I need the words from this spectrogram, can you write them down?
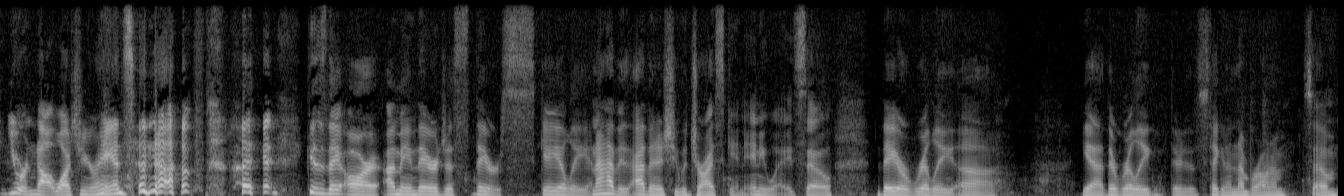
you are not washing your hands enough. Because they are. I mean, they're just they are scaly, and I have a, I have an issue with dry skin anyway. So they are really, uh, yeah, they're really they're just taking a number on them. So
